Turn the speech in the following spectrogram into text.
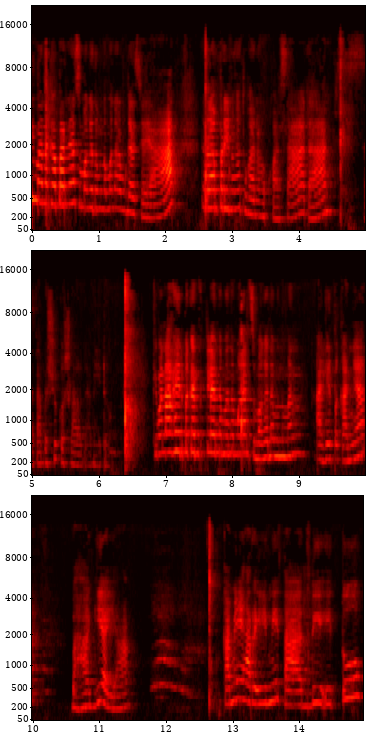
gimana kabarnya? Semoga teman-teman dalam keadaan sehat, dalam perlindungan Tuhan Yang Kuasa dan tetap bersyukur selalu dalam hidup. Gimana akhir pekan kalian teman-teman? Semoga teman-teman akhir pekannya bahagia ya. Kami hari ini tadi itu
